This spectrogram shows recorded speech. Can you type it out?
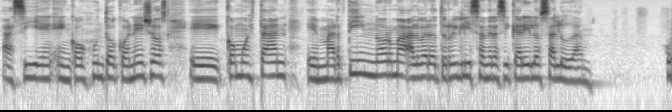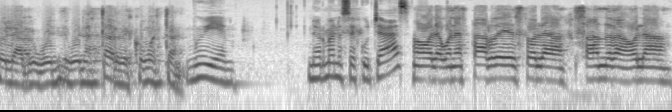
así en, conjunto con ellos. Eh, ¿Cómo están? Eh, Martín, Norma, Álvaro Torrilli y Sandra Sicarello los saludan. Hola, buenas tardes, ¿cómo están? Muy bien. Norma, ¿nos escuchás? Hola, buenas tardes. Hola, Sandra. Hola,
